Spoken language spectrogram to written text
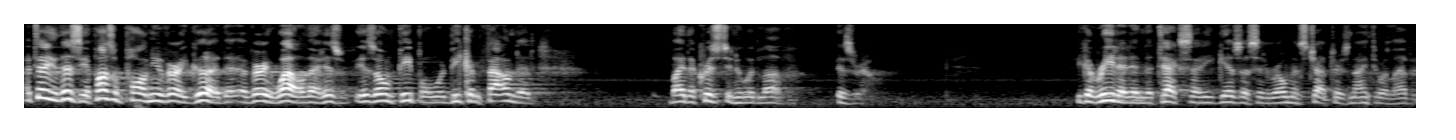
I tell you this, the Apostle Paul knew very good, uh, very well, that his, his own people would be confounded by the Christian who would love Israel. You can read it in the text that he gives us in Romans chapters 9 through 11.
